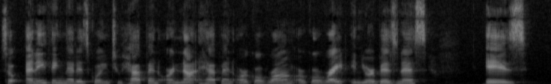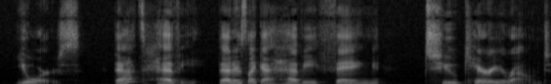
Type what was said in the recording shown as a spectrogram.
So anything that is going to happen or not happen or go wrong or go right in your business is yours. That's heavy. That is like a heavy thing to carry around.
